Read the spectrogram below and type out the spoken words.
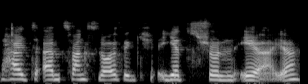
halt ähm, zwangsläufig jetzt schon eher, ja.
